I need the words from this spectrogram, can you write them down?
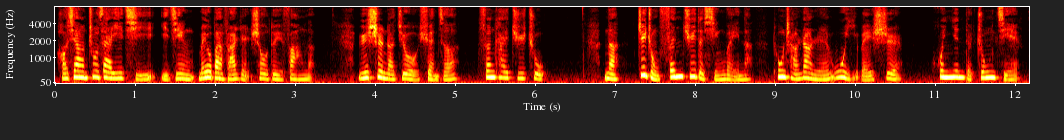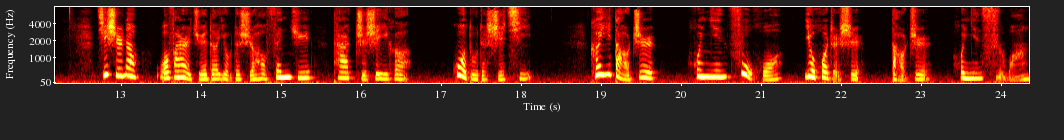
好像住在一起已经没有办法忍受对方了，于是呢就选择分开居住。那这种分居的行为呢，通常让人误以为是婚姻的终结。其实呢，我反而觉得有的时候分居它只是一个过渡的时期，可以导致婚姻复活，又或者是导致婚姻死亡。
